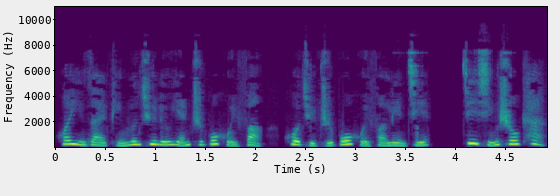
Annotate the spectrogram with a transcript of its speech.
欢迎在评论区留言直播回放，获取直播回放链接进行收看。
